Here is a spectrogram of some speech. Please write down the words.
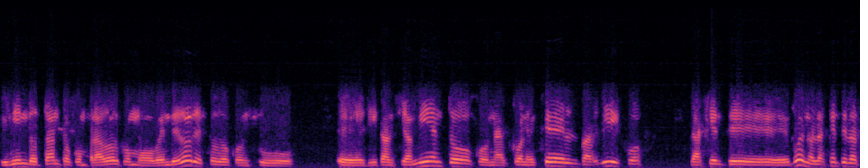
viniendo tanto comprador como vendedores, todo con su distanciamiento, con alcohol en gel, barbijos, la gente, bueno, la gente la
